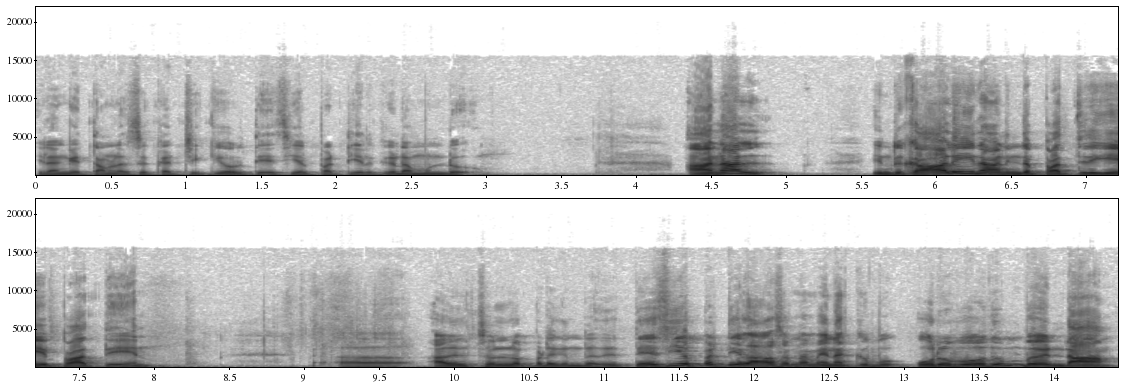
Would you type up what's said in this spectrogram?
இலங்கை தமிழரசு கட்சிக்கு ஒரு தேசிய பட்டியலுக்கு இடம் உண்டு. ஆனால் இன்று காலை நான் இந்த பத்திரிகையை பார்த்தேன். அதில் சொல்லப்படுகின்றது தேசிய பட்டியல் ஆசனம் எனக்கு ஒ- ஒருபோதும் வேண்டாம்.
